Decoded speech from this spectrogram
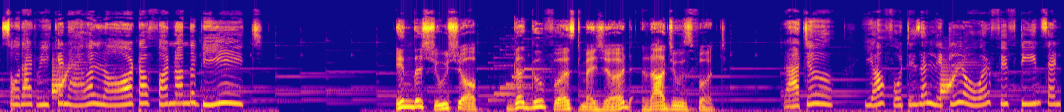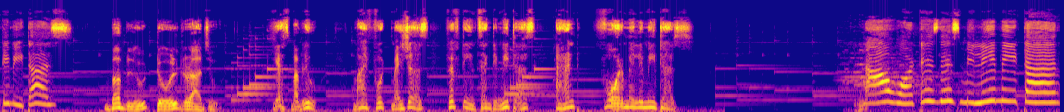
so that we can have a lot of fun on the beach. In the shoe shop, Gaggu first measured Raju's foot. Raju, your foot is a little over 15 centimeters. Bablu told Raju. Yes, Bablu, my foot measures 15 centimeters and 4 millimeters. Now, what is this millimeter?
